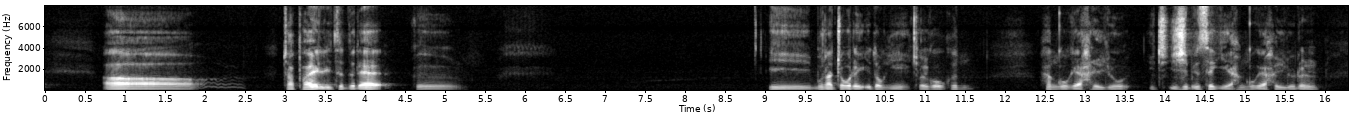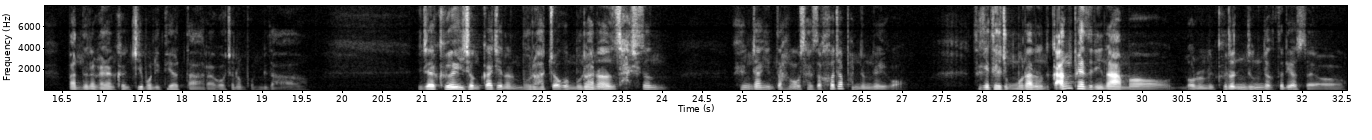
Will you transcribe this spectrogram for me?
어, 좌파 엘리트들의 그 이 문화 쪽으로의 이동이 결국은 한국의 한류 21세기의 한국의 한류를 만드는 가장 큰 기본이 되었다라고 저는 봅니다. 이제 그 이전까지는 문화 쪽은 문화는 사실은 굉장히 한국 사회에서 허접한 영역이고 특히 대중문화는 깡패들이나 뭐 노는 그런 영역들이었어요.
